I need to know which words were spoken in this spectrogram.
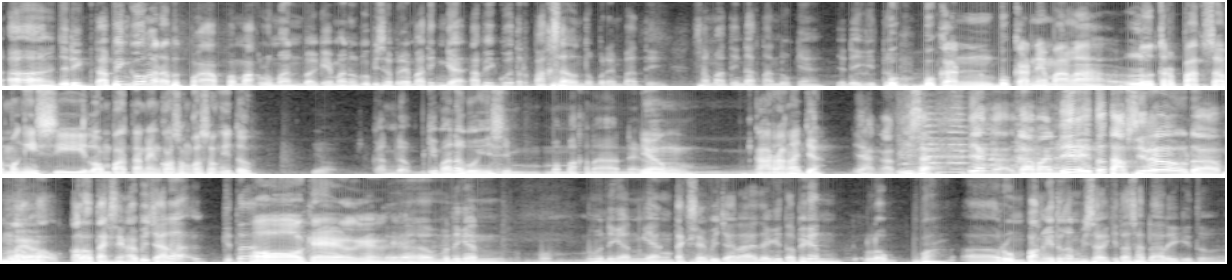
Ah, ah, jadi tapi gue gak dapet pe- pemakluman bagaimana gue bisa berempati enggak, tapi gue terpaksa untuk berempati sama tindak tanduknya. Jadi gitu. Bu- bukan bukannya malah lu terpaksa mengisi lompatan yang kosong-kosong itu? Yo, kan nggak gimana gue ngisi memaknaannya Yang kalau- ngarang aja. ya nggak bisa. Ya nggak nggak mandiri itu tafsirnya udah melampau. Kalau teksnya nggak bicara kita Oh, oke oke oke. mendingan mendingan yang teksnya bicara aja gitu. Tapi kan lo apa eh, rumpang itu kan bisa kita sadari gitu.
